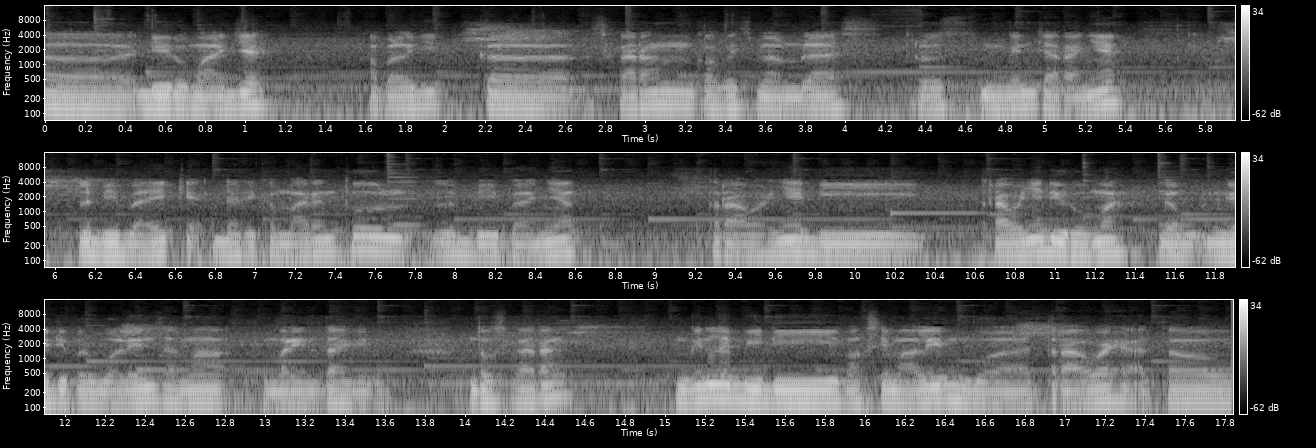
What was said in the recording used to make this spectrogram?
uh, di rumah aja apalagi ke sekarang COVID-19 terus mungkin caranya lebih baik ya dari kemarin tuh lebih banyak terawihnya di terawihnya di rumah nggak nggak diperbolehin sama pemerintah gitu untuk sekarang mungkin lebih dimaksimalin buat teraweh atau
